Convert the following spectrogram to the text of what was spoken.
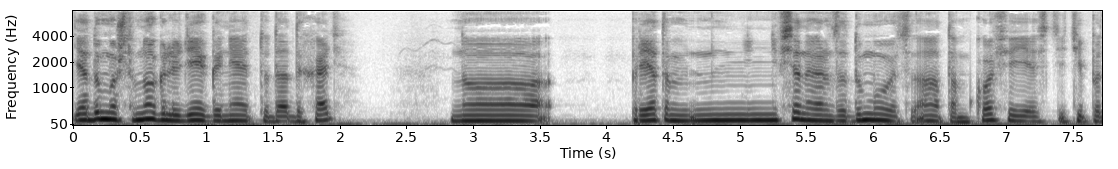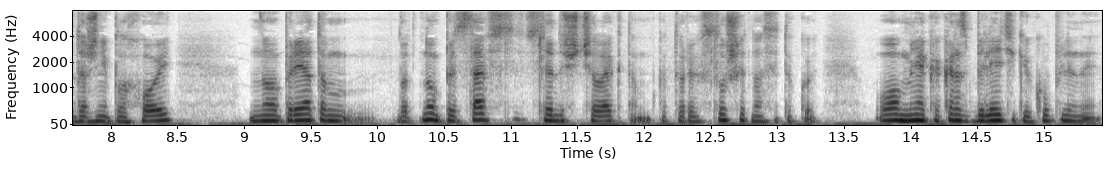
я думаю, что много людей гоняет туда отдыхать, но при этом не все, наверное, задумываются, а, там кофе есть, и типа даже неплохой, но при этом, вот, ну, представь следующий человек, там, который слушает нас и такой, о, у меня как раз билетики куплены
